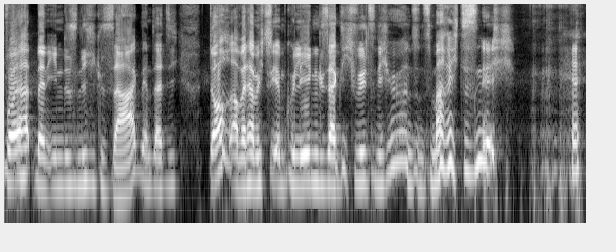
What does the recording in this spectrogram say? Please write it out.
vorher hat man ihnen das nicht gesagt. Dann sagt sie, doch, aber dann habe ich zu ihrem Kollegen gesagt, ich will es nicht hören, sonst mache ich das nicht.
